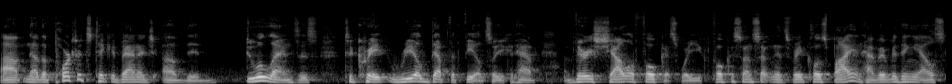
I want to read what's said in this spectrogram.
Uh, now the portraits take advantage of the dual lenses to create real depth of field. So you can have a very shallow focus where you focus on something that's very close by and have everything else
